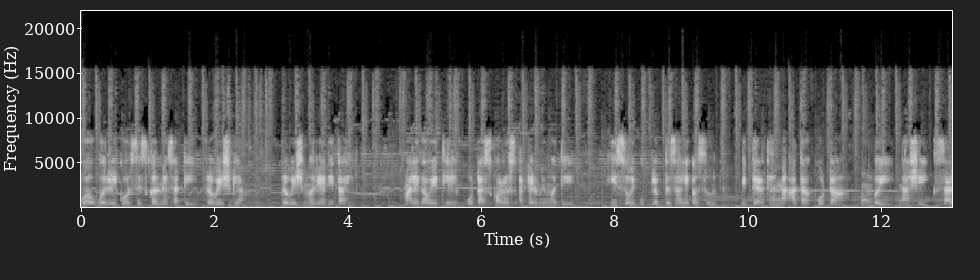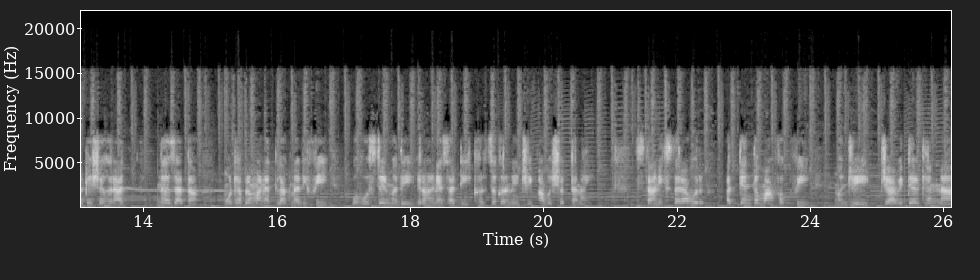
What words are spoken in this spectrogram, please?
व वरील कोर्सेस करण्यासाठी प्रवेश घ्या. प्रवेश मर्यादित आहे. मालेगाव येथील कोटा स्कॉलर्स अकॅडमीमध्ये ही सोय उपलब्ध झाली असून विद्यार्थ्यांना आता कोटा मुंबई नाशिक सारख्या शहरात न जाता मोठ्या प्रमाणात लागणारी फी व हॉस्टेलमध्ये राहण्यासाठी खर्च करण्याची आवश्यकता नाही. स्थानिक स्तरावर अत्यंत माफक फी म्हणजे ज्या विद्यार्थ्यांना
